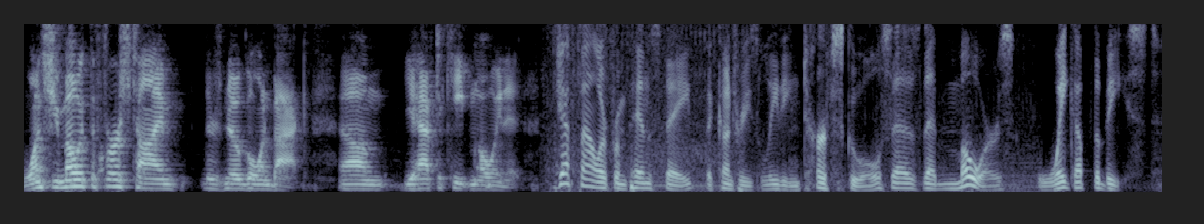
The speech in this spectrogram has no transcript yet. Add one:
Once you mow it the first time, there's no going back. Um, you have to keep mowing it. Jeff Fowler from Penn State, the country's leading turf school, says that mowers wake up the beast.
